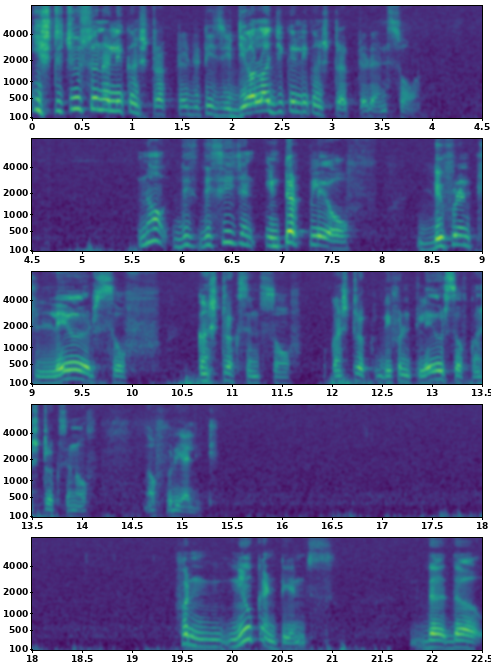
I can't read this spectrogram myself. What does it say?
institutionally constructed, it is ideologically constructed and so on. Now, this, this is an interplay of different layers of constructions of construct different layers of construction of, of reality. For neo-Kantians, the, the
